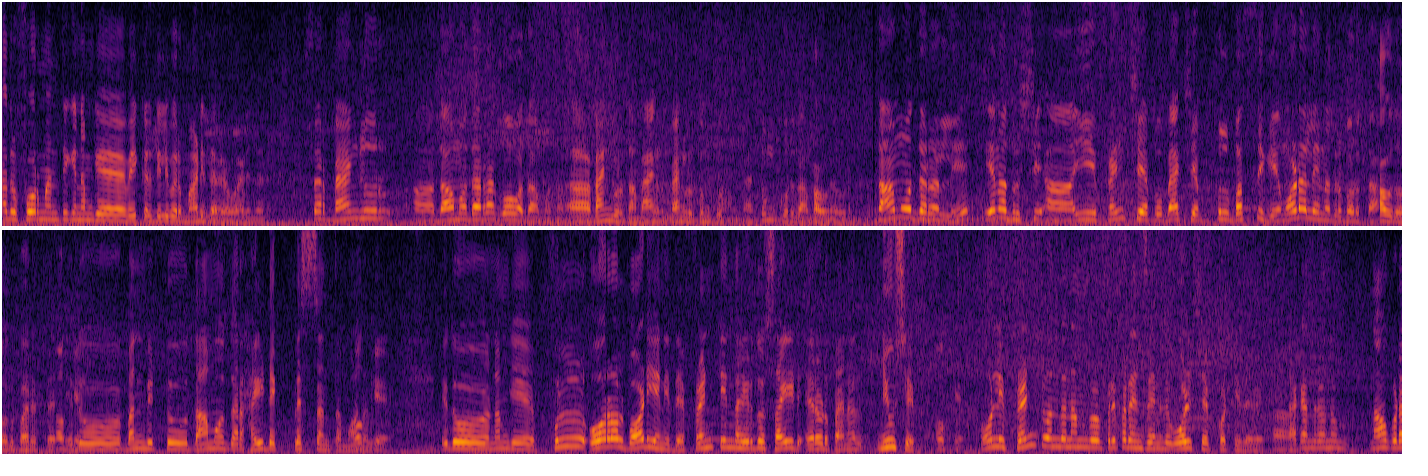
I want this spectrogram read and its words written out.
ಆದರೂ ಫೋರ್ ಮಂತಿಗೆ ನಮಗೆ ವೆಹಿಕಲ್ ಡಿಲಿವರ್ ಮಾಡಿದ್ದಾರೆ ಅವರು. ಮಾಡಿದ್ದಾರೆ. ಸರ್ ಬ್ಯಾಂಗ್ಳೂರು ದಾಮೋದರ ಗೋವಾ ದಾಮೋದರ. ಬ್ಯಾಂಗ್ಳೂರು ದಾಮ ಬ್ಯಾಂಗ್ಳೂರ್ ತುಮಕೂರು. ತುಮಕೂರು ದಾಮೋದರ. ದಾಮೋದರಲ್ಲಿ ಏನಾದರೂ ಈ front shape back shape full ಬಸ್ಸಿಗೆ ಮಾಡೆಲ್ ಏನಾದರೂ ಬರುತ್ತಾ? ಹೌದೌದು ಬರುತ್ತೆ. ಇದು ಬಂದ್ಬಿಟ್ಟು ದಾಮೋದರ್ ಹೈಡೆಕ್ ಪ್ಲಸ್ ಅಂತ ಮಾಡೆಲ್ ಇದು ನಮಗೆ ಫುಲ್ ಓವರ್ ಆಲ್ ಬಾಡಿ ಏನಿದೆ ಫ್ರಂಟ್ ಇಂದ ಹಿಡಿದು ಸೈಡ್ ಎರಡು panel new shape okay only front ಒಂದು ನಮ್ಗೆ ಪ್ರಿಫರೆನ್ಸ್ ಏನಿದೆ ಓಲ್ಡ್ ಶೇಪ್ ಕೊಟ್ಟಿದ್ದೇವೆ. ಯಾಕಂದ್ರೆ ಒಂದು ನಾವು ಕೂಡ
